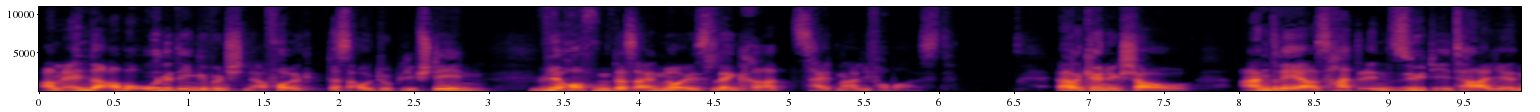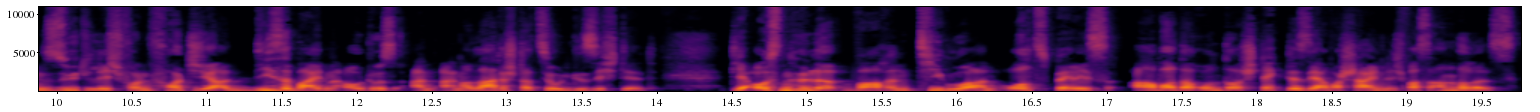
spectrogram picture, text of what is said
Am Ende aber ohne den gewünschten Erfolg, das Auto blieb stehen. Wir hoffen, dass ein neues Lenkrad zeitnah lieferbar ist. Herr Königschau, Andreas hat in Süditalien südlich von Foggia diese beiden Autos an einer Ladestation gesichtet. Die Außenhülle waren Tiguan Allspace, aber darunter steckte sehr wahrscheinlich was anderes.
